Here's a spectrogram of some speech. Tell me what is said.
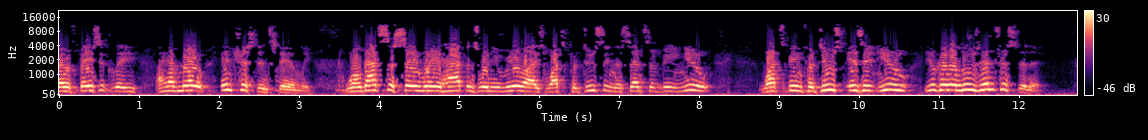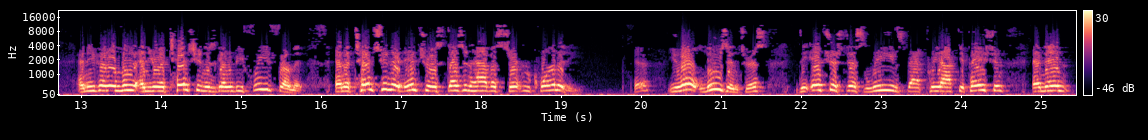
so it's basically, I have no interest in Stanley. Well, that's the same way it happens when you realize what's producing the sense of being you. What's being produced isn't you. You're going to lose interest in it. And you're going to lose, and your attention is going to be freed from it. And attention and interest doesn't have a certain quantity. Yeah? You don't lose interest. The interest just leaves that preoccupation, and then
